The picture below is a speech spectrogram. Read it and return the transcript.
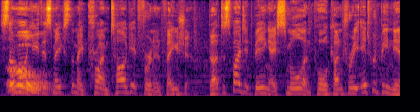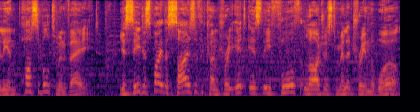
Some Oh. argue this makes them a prime target for an invasion, but despite it being a small and poor country, it would be nearly impossible to invade. You see, despite the size of the country, it is the fourth largest military in the world.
